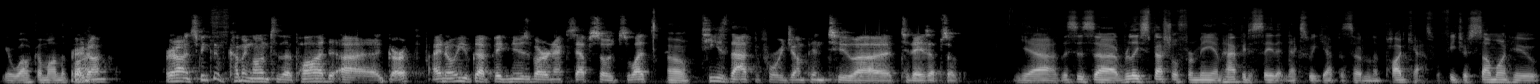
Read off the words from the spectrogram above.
You're welcome on the pod. Right on. Right on. Speaking of coming on to the pod, uh, Garth, I know you've got big news about our next episode, so let's oh. tease that before we jump into uh, today's episode. Yeah, this is uh, really special for me. I'm happy to say that next week's episode on the podcast will feature someone who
